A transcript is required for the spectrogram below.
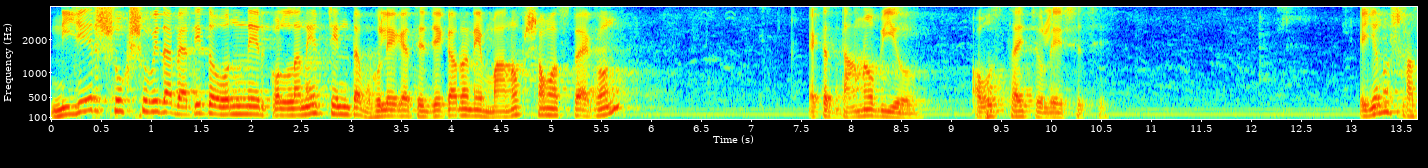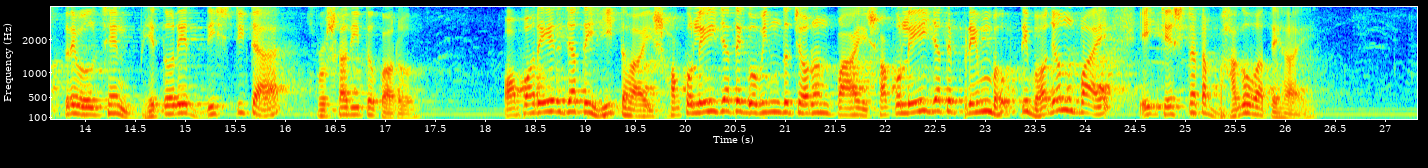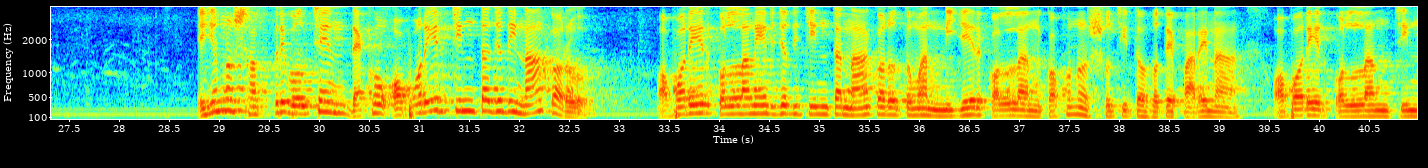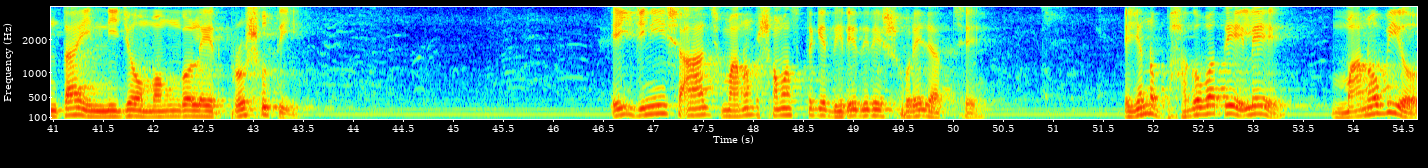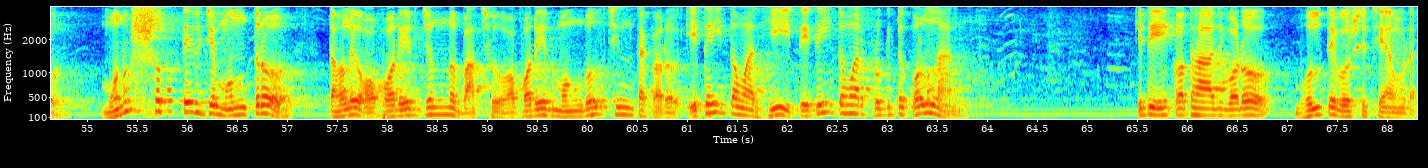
নিজের সুখ সুবিধা ব্যতীত অন্যের কল্যাণের চিন্তা ভুলে গেছে। যে কারণে মানব সমাজটা এখন একটা দানবীয় অবস্থায় চলে এসেছে। এই জন্য শাস্ত্রে বলছেন, ভেতরের দৃষ্টিটা প্রসারিত করো। অপরের যাতে হিত হয়, সকলেই যাতে গোবিন্দ চরণ পায়, সকলেই যাতে প্রেম ভক্তি ভজন পায়, এই চেষ্টাটা ভাগবতে হয়। এই জন্য শাস্ত্রে বলছেন, দেখো, অপরের চিন্তা যদি না করো, অপরের কল্যাণের যদি চিন্তা না করো, তোমার নিজের কল্যাণ কখনো সূচিত হতে পারে না। অপরের কল্যাণ চিন্তাই নিজ মঙ্গলের প্রসূতি। এই জিনিস আজ মানব সমাজ থেকে ধীরে ধীরে সরে যাচ্ছে। এই জন্য ভাগবতে এলে মানবীয় মনুষ্যত্বের যে মন্ত্র, তাহলে অপরের জন্য বাছো অপরের মঙ্গল চিন্তা করো, এটাই তোমার হিত, এটাই তোমার প্রকৃত কল্যাণ। কিন্তু এই কথা আজ বড় ভুলতে বসেছি আমরা।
